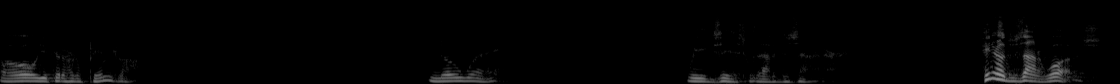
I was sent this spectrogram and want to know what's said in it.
Oh, you could have heard a pin drop. No way we exist without a designer. He knew who the designer was.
